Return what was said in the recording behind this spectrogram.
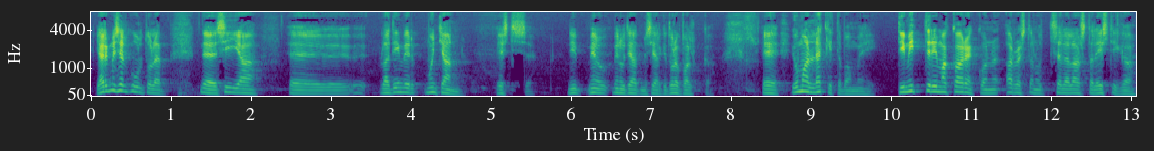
järgmisel kuul tuleb eh, siia eh, Vladimir Muntjan Eestisse. nii minu, minu teadmise järgi tuleb Valka. Eh, jumal läkitab oma mehi. Dmitri Makarenko on arvestanud sellel aastal Eestiga.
